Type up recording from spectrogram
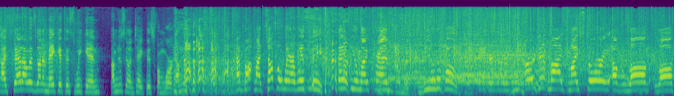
I said I was going to make it this weekend. I'm just going to take this from work. I'm not, I bought my Tupperware with me. Thank you, my friend. so much. Beautiful. The Urgent Life, my story of love, loss,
